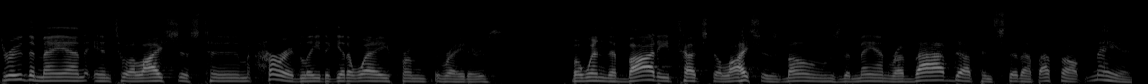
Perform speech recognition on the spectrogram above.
threw the man into Elisha's tomb hurriedly to get away from the raiders. But when the body touched Elisha's bones, the man revived up and stood up. I thought, man,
